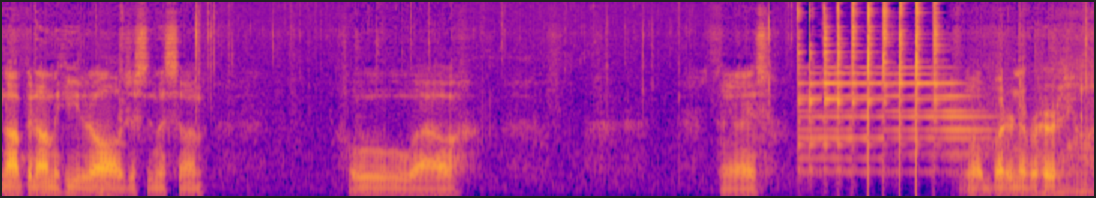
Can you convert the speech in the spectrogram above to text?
not been on the heat at all, just in the sun. Oh, wow. Anyways, well, butter never hurt anyone.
